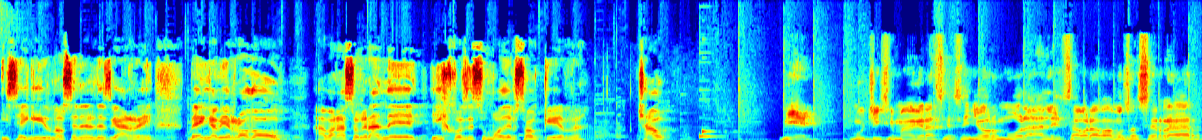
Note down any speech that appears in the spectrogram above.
y seguirnos en el desgarre. Venga, mi rodo. Abrazo grande, hijos de su Mother Soccer. Chao. Bien, muchísimas gracias, señor Morales. Ahora vamos a cerrar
